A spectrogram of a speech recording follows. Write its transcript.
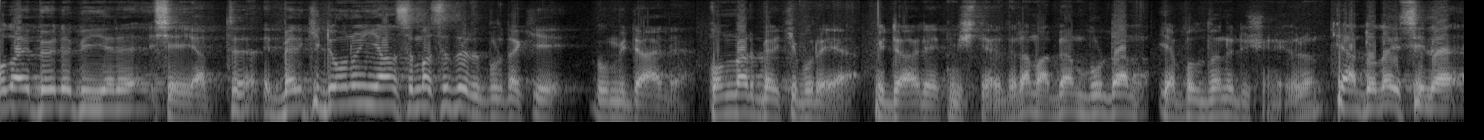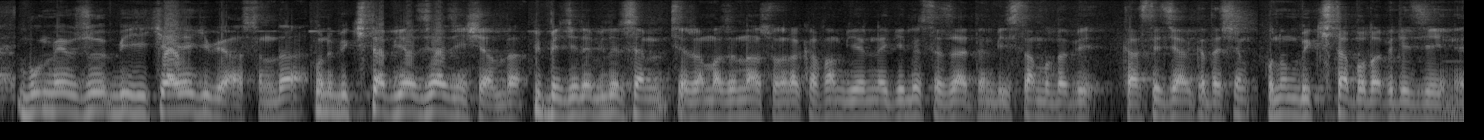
olay böyle bir yere şey yaptı. E, Belki de onun yansımasıdır buradaki bu müdahale. Onlar belki buraya müdahale etmişlerdir ama ben buradan yapıldığını düşünüyorum. Ya dolayısıyla bu mevzu bir hikaye gibi aslında. Bunu bir kitap yazacağız inşallah. Bir becerebilirsem işte Ramazan'dan sonra kafam yerine gelirse zaten bir İstanbul'da bir gazeteci arkadaşım bunun bir kitap olabileceğini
